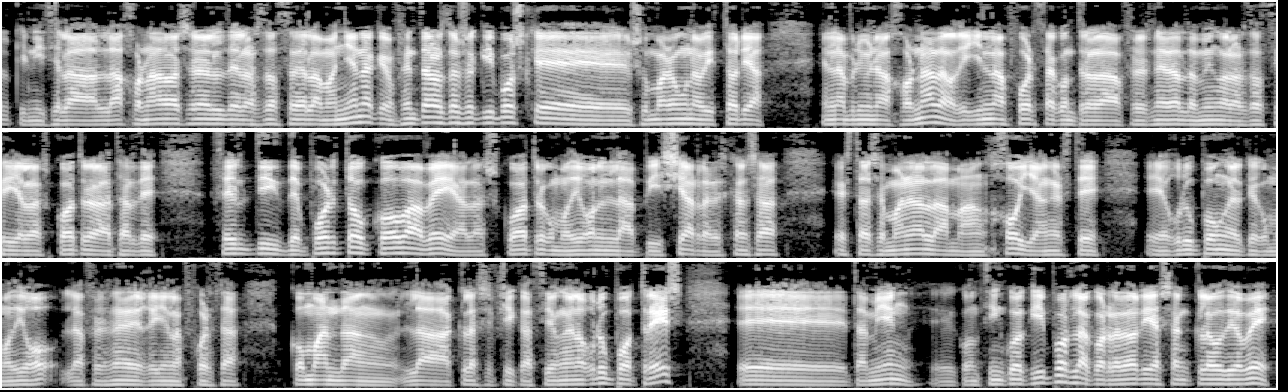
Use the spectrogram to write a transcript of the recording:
el que inicia la, jornada va a ser el de las 12 de la mañana, que enfrenta a los dos equipos que sumaron una victoria en la primera jornada. El Guillén La Fuerza contra la Fresneda el domingo a las 12 y a las 4 de la tarde. Celtic de Puerto, Cova B a las 4, como digo, en la Picharra. Descansa esta semana la Manjoya en este eh, grupo en el que, como digo, la Fresneda y Guillén La Fuerza comandan la clasificación. En el grupo 3, eh, también eh, con cinco equipos, la Corredoria San Claudio B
